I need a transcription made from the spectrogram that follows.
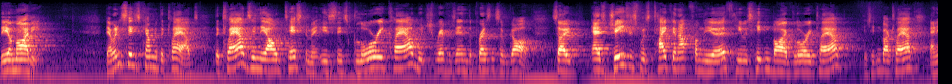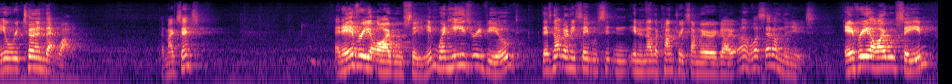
the Almighty. Now, when he says he's come with the clouds, the clouds in the Old Testament is this glory cloud which represented the presence of God. So, as Jesus was taken up from the earth, he was hidden by a glory cloud. He's hidden by a cloud, and he'll return that way. That makes sense? And every eye will see him. When he is revealed, there's not going to be people sitting in another country somewhere who go, Oh, what's that on the news? Every eye will see him.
